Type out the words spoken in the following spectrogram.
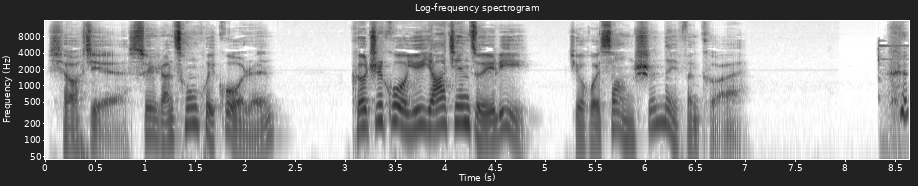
小姐虽然聪慧过人，可知过于牙尖嘴利，就会丧失那份可爱。哼，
